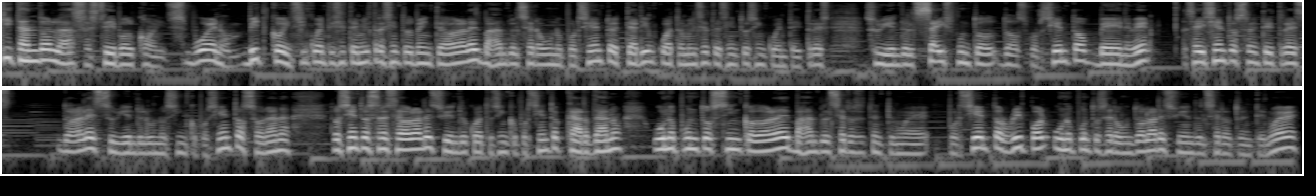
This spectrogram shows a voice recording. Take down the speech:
quitando las stablecoins. Bueno, Bitcoin 57.320 dólares, bajando el 0,1%, Ethereum 4.753, subiendo el 6.2%, BNB 633 dólares subiendo el 1.5%, Solana 213 dólares subiendo el 4.5%, Cardano 1.5 dólares bajando el 0.79%, Ripple 1.01 dólares subiendo el 0.39%,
